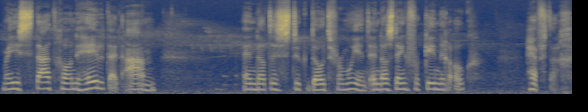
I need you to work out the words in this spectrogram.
Maar je staat gewoon de hele tijd aan. En dat is natuurlijk doodvermoeiend. En dat is denk ik voor kinderen ook heftig.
